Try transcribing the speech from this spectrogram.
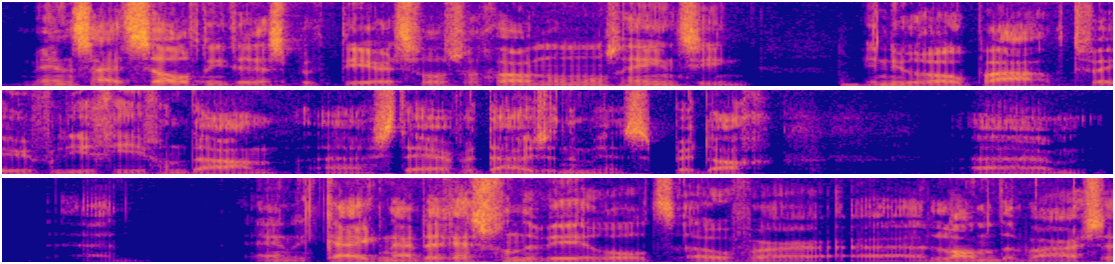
mensheid zelf niet respecteert, zoals we gewoon om ons heen zien. In Europa, op twee uur vliegen hier vandaan, uh, sterven duizenden mensen per dag. Um, en kijk naar de rest van de wereld over uh, landen waar ze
